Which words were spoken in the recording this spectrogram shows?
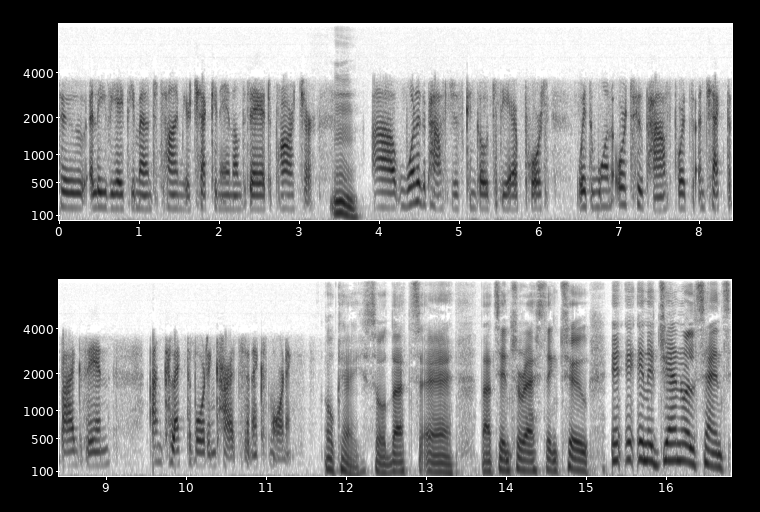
to alleviate the amount of time you're checking in on the day of departure, mm. uh, one of the passengers can go to the airport with one or two passports and check the bags in and collect the boarding cards the next morning. Okay, so that's uh, that's interesting too. In, in a general sense,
